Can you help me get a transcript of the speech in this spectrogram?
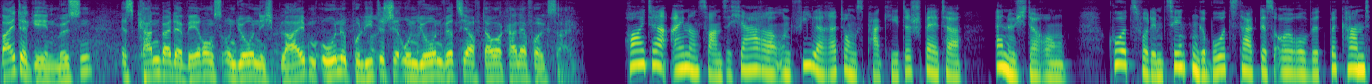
weitergehen müssen. Es kann bei der Währungsunion nicht bleiben. Ohne politische Union wird sie auf Dauer kein Erfolg sein. Heute 21 Jahre und viele Rettungspakete später. Ernüchterung. Kurz vor dem zehnten Geburtstag des Euro wird bekannt,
